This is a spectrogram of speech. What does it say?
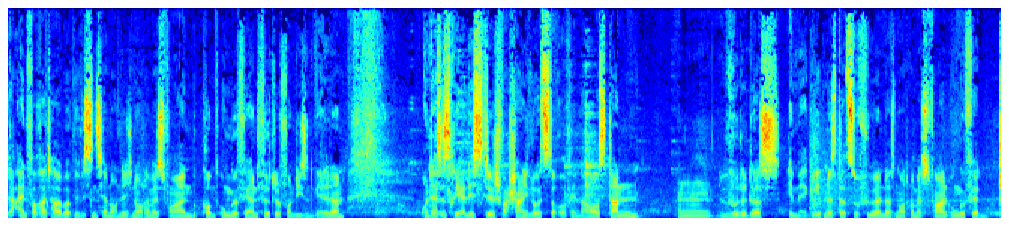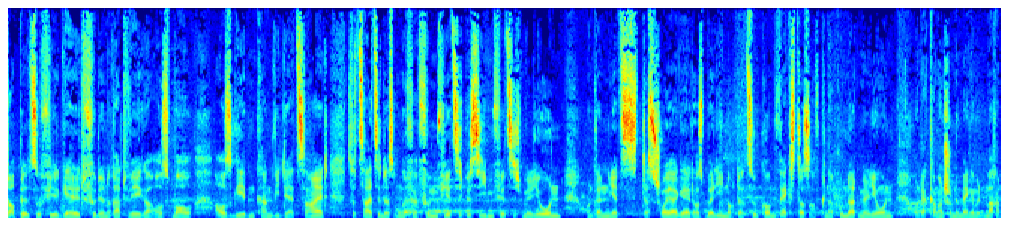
der Einfachheit halber, wir wissen es ja noch nicht, Nordrhein-Westfalen bekommt ungefähr ein Viertel von diesen Geldern. Und das ist realistisch, wahrscheinlich läuft es darauf hinaus. Dann mh, würde das im Ergebnis dazu führen, dass Nordrhein-Westfalen ungefähr doppelt so viel Geld für den Radwegeausbau ausgeben kann wie derzeit. Zurzeit sind das ungefähr 45 bis 47 Millionen. Und wenn jetzt das Steuergeld aus Berlin noch dazukommt, wächst das auf knapp 100 Millionen. Und da kann man schon eine Menge mitmachen.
